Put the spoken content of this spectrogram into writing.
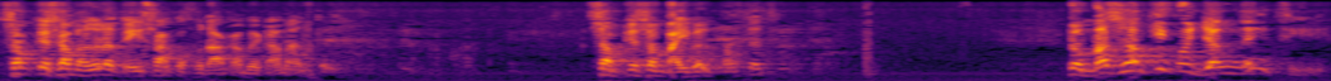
सबके सब हज़रत ईसा को खुदा का बेटा मानते थे। सबके सब बाइबल पढ़ते थे। तो मज़हब की कोई जंग नहीं थी।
